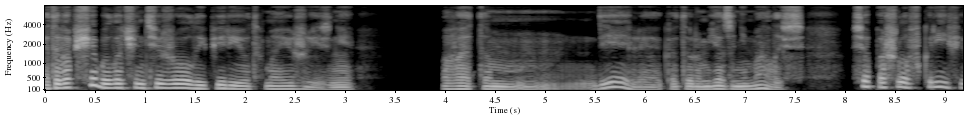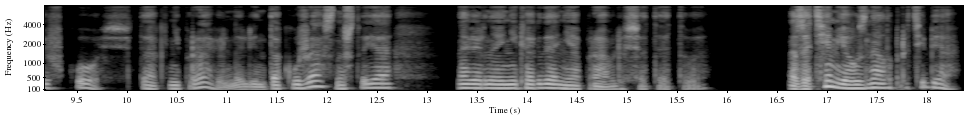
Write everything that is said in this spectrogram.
Это вообще был очень тяжелый период в моей жизни. В этом деле, которым я занималась, все пошло в кривь и в кось. Так неправильно, Лин, так ужасно, что я, наверное, никогда не оправлюсь от этого. А затем я узнала про тебя,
